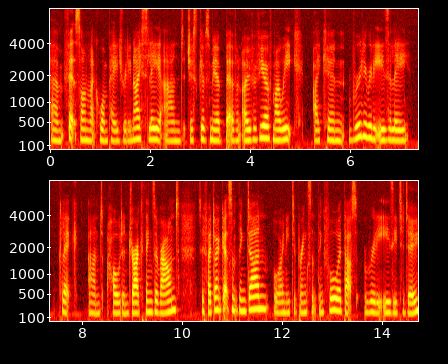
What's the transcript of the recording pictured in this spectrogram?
Um, fits on like one page really nicely and just gives me a bit of an overview of my week. I can really, really easily click and hold and drag things around. So if I don't get something done or I need to bring something forward, that's really easy to do.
